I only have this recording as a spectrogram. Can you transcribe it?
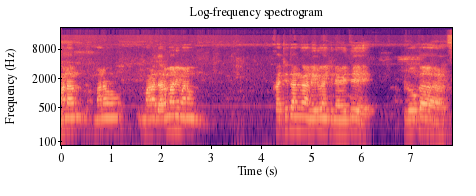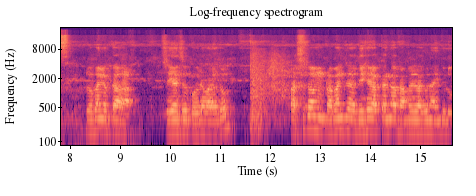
మనం మనం మన ధర్మాన్ని మనం ఖచ్చితంగా నిర్వహించినట్లయితే లోక లోకం యొక్క శ్రేయస్సు కోరబడదు ప్రస్తుతం ప్రపంచ దేశవ్యాప్తంగా ప్రపంచ హిందువులు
